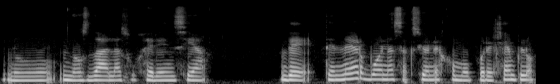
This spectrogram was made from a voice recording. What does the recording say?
¿no? Nos da la sugerencia de tener buenas acciones como por ejemplo,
